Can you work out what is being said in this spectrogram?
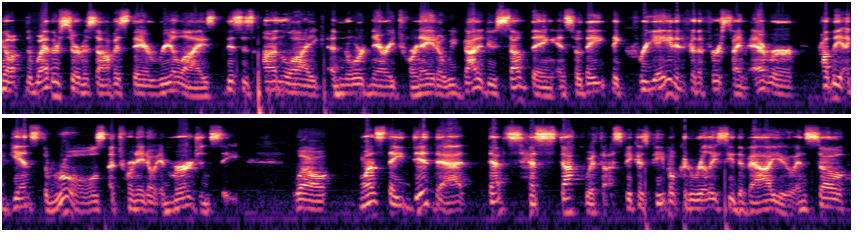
you know, the Weather Service office there realized this is unlike an ordinary tornado. We've got to do something. And so they, they created for the first time ever, probably against the rules, a tornado emergency. Well, once they did that, that has stuck with us because people could really see the value. And so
